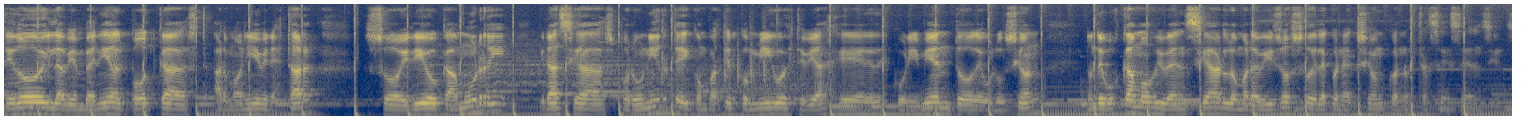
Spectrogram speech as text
te doy la bienvenida al podcast Armonía y Bienestar. Soy Diego Camurri. Gracias por unirte y compartir conmigo este viaje de descubrimiento, de evolución, donde buscamos vivenciar lo maravilloso de la conexión con nuestras esencias.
